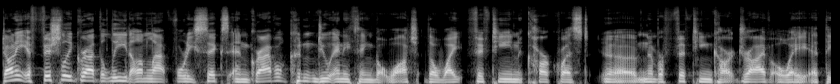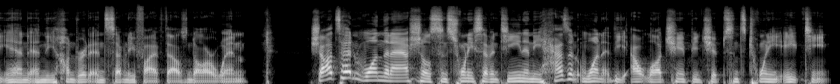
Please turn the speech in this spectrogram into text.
Donny officially grabbed the lead on lap 46, and Gravel couldn't do anything but watch the white 15 CarQuest uh, number 15 car drive away at the end and the $175,000 win. Schatz hadn't won the Nationals since 2017, and he hasn't won the Outlaw Championship since 2018.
